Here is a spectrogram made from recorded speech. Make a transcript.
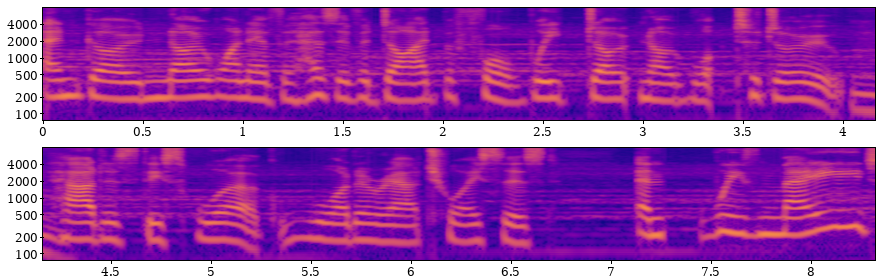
and go, no one ever has ever died before. We don't know what to do. Mm. How does this work? What are our choices? And we've made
